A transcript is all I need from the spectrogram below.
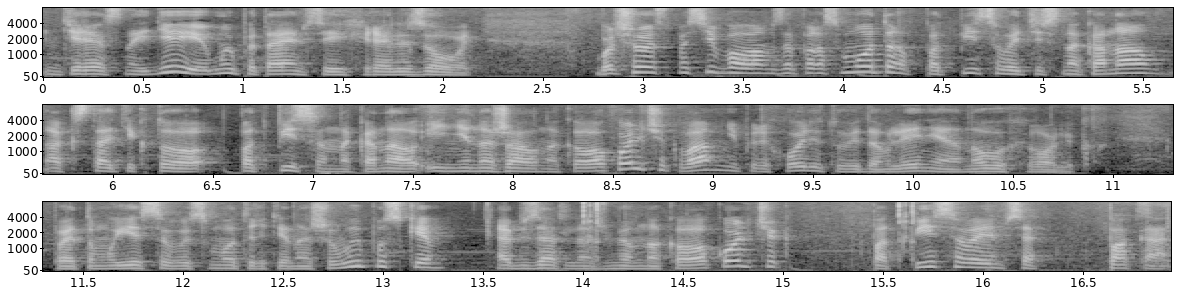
интересные идеи, и мы пытаемся их реализовывать. Большое спасибо вам за просмотр, подписывайтесь на канал. А кстати, кто подписан на канал и не нажал на колокольчик, вам не приходит уведомления о новых роликах. Поэтому, если вы смотрите наши выпуски, обязательно жмем на колокольчик, подписываемся. Пока!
